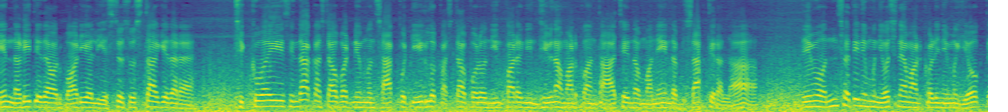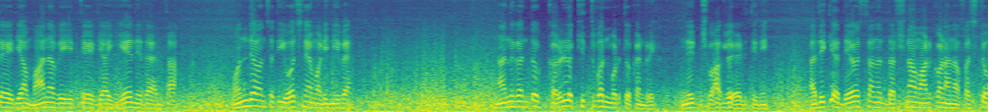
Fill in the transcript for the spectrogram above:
ಏನು ನಡೀತಿದೆ ಅವ್ರ ಬಾಡಿಯಲ್ಲಿ, ಎಷ್ಟು ಸುಸ್ತಾಗಿದ್ದಾರೆ. ಚಿಕ್ಕ ವಯಸ್ಸಿಂದ ಕಷ್ಟಪಟ್ಟು ನಿಮ್ಮನ್ನು ಸಾಕ್ಬಿಟ್ಟು ಈಗಲೂ ಕಷ್ಟಪಡು ನಿನ್ನ ಪಾಡಿಗೆ ನಿನ್ನ ಜೀವನ ಮಾಡ್ಕೊ ಅಂತ ಆಚೆಯಿಂದ ಮನೆಯಿಂದ ಬಿಸಾಕ್ತಿರಲ್ಲ? ನೀವು ಒಂದ್ಸತಿ ನಿಮ್ಮನ್ನು ಯೋಚನೆ ಮಾಡ್ಕೊಳ್ಳಿ, ನಿಮಗೆ ಯೋಗ್ಯತೆ ಇದೆಯಾ, ಮಾನವೀಯತೆ ಇದೆಯಾ, ಏನಿದೆ ಅಂತ. ಒಂದೇ ಒಂದು ಸತಿ ಯೋಚನೆ ಮಾಡಿ ನೀವೇ. ನನಗಂತೂ ಕರಳು ಕಿತ್ತು ಬಂದ್ಬಿಡ್ತು ಕಣ್ರಿ. ನಿಜವಾಗ್ಲೂ ಹೇಳ್ತೀನಿ. ಅದಕ್ಕೆ ದೇವಸ್ಥಾನದ ದರ್ಶನ ಮಾಡ್ಕೊಳೋಣ ಫಸ್ಟು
